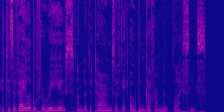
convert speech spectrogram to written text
It is available for reuse under the terms of the Open Government Licence.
